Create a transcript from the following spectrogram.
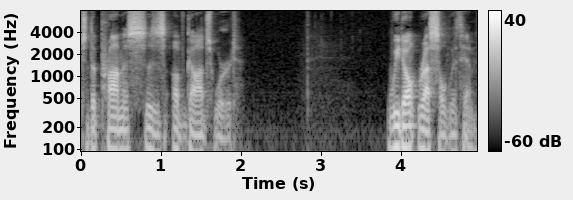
to the promises of God's Word. We don't wrestle with Him.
